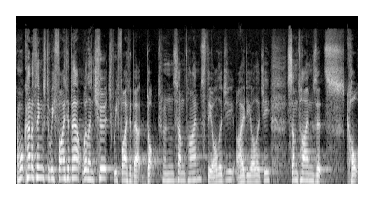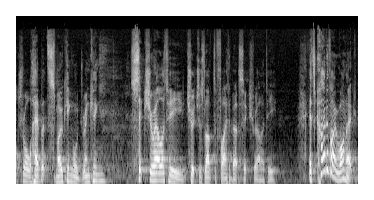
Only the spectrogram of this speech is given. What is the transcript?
And what kind of things do we fight about? Well, in church, we fight about doctrine sometimes, theology, ideology. Sometimes it's cultural habits, smoking or drinking. Sexuality, churches love to fight about sexuality. It's kind of ironic.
